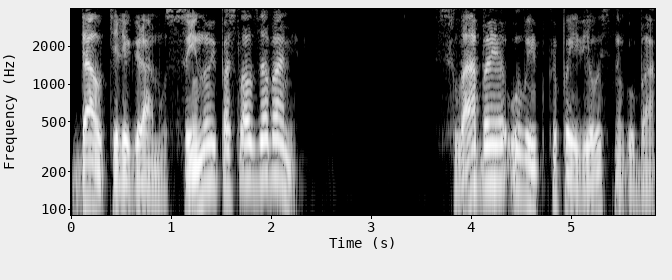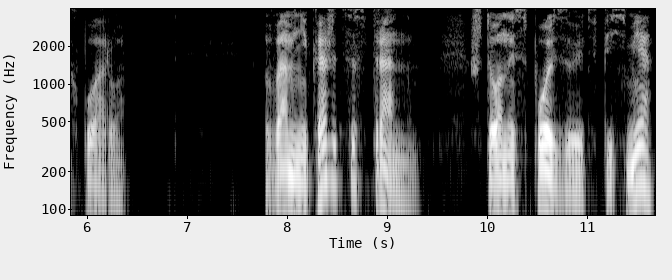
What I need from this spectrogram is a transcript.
дал телеграмму сыну и послал за вами. Слабая улыбка появилась на губах Пуаро. Вам не кажется странным, что он использует в письме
